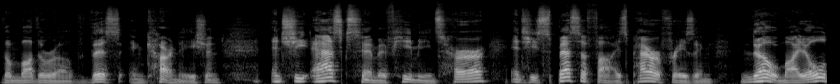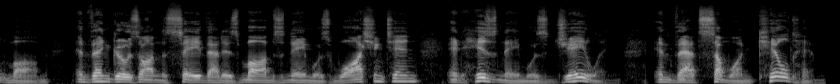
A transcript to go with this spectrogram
the mother of this incarnation, and she asks him if he means her, and he specifies, paraphrasing, No, my old mom and then goes on to say that his mom's name was Washington and his name was Jalen, and that someone killed him.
